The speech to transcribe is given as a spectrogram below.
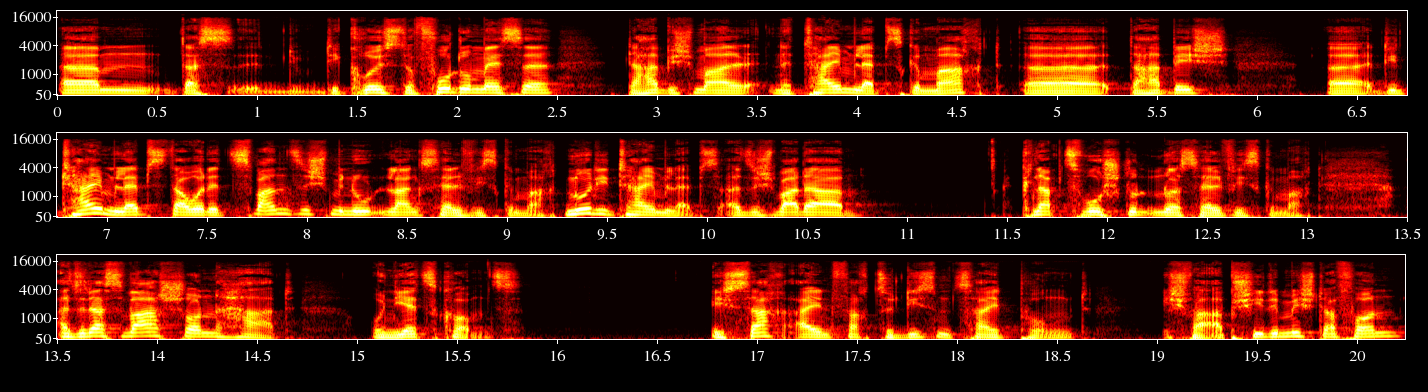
ähm, das, die, die größte Fotomesse, da habe ich mal eine Timelapse gemacht. Äh, da habe ich, äh, die Timelapse dauerte 20 Minuten lang Selfies gemacht. Nur die Timelapse. Also ich war da knapp zwei Stunden nur Selfies gemacht. Also das war schon hart. Und jetzt kommt's. Ich sag einfach zu diesem Zeitpunkt, ich verabschiede mich davon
